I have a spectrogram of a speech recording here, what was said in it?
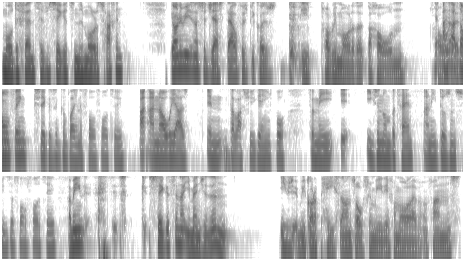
more defensive and Sigurdsson's more attacking. The only reason I suggest Delph is because he's probably more of the, the holding. Yeah. I, I don't think Sigurdsson can play in a 4 4 2. I, I know he has in the last few games, but for me, it, he's a number 10 and he doesn't suit a 4 4 2. I mean, Sigurdsson that you mentioned him, he was, we've got a paste on social media from all Everton fans.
